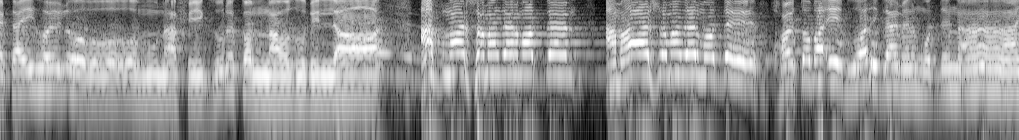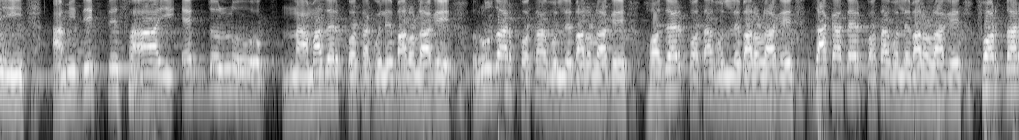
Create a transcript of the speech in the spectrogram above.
এটাই হইল মুনাফিক, জুরে কন্যা আপনার সমাজের মধ্যে আমার সমাজের মধ্যে হয়তোবা এই বুয়ারি গ্রামের মধ্যে নাই। আমি দেখতে পাই একদল লোক নামাজের কথা বলে ভালো লাগে, রোজার কথা বললে ভালো লাগে, হজের কথা বললে ভালো লাগে, জাকাতের কথা বললে ভালো লাগে, ফর্দার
